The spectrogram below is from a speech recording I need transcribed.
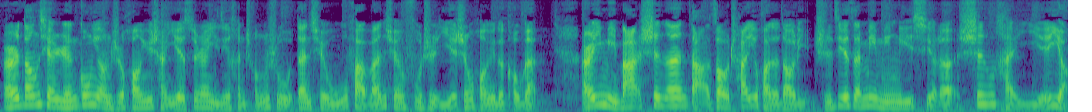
而当前人工养殖黄鱼产业虽然已经很成熟，但却无法完全复制野生黄鱼的口感。而一米八深谙打造差异化的道理，直接在命名里写了“深海野养”。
